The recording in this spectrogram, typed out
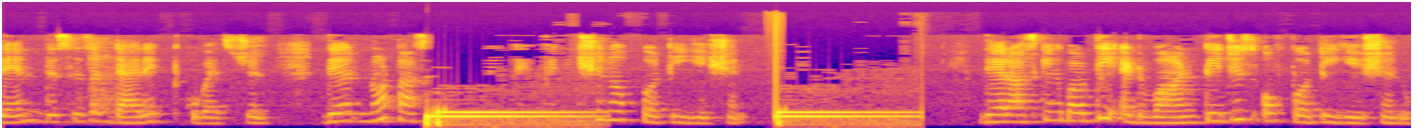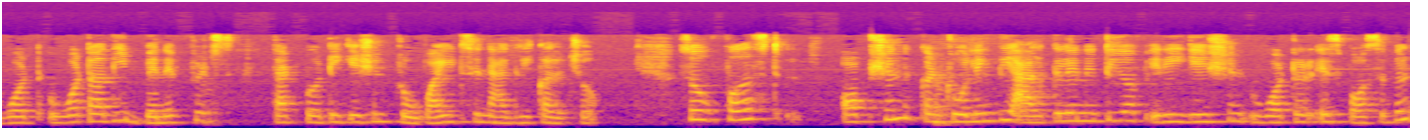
then this is a direct question. They are not asking the definition of fertigation. They are asking about the advantages of fertigation. What, what are the benefits that fertigation provides in agriculture? So first option controlling the alkalinity of irrigation water is possible.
